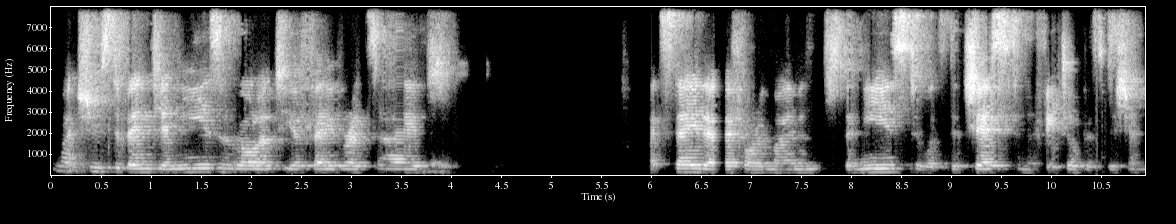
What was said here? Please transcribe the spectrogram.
you might choose to bend your knees and roll onto your favorite side. Might stay there for a moment, the knees towards the chest in a fetal position.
